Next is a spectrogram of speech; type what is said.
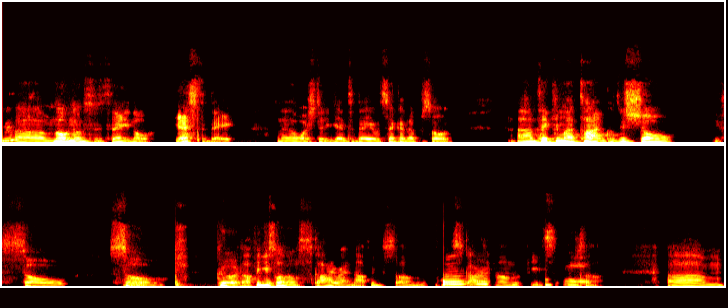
Mhm. Um, no, not today, no, yesterday. And then I watched it again today, with the second episode. And I'm taking my time because this show is so, so good. I think it's on, um, Sky right now. I think it's um, on Sky right now on repeat. Okay. So, um,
